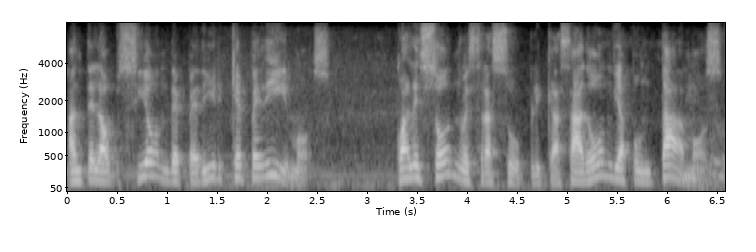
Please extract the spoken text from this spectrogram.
Ante la opción de pedir, ¿qué pedimos? ¿Cuáles son nuestras súplicas? ¿A dónde apuntamos?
